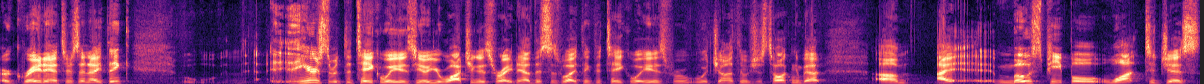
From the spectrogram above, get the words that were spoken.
are great answers. And I think here's what the takeaway is. You know, you're watching us right now. This is what I think the takeaway is for what Jonathan was just talking about. Um, I, most people want to just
